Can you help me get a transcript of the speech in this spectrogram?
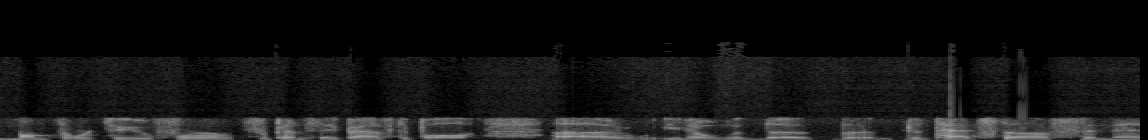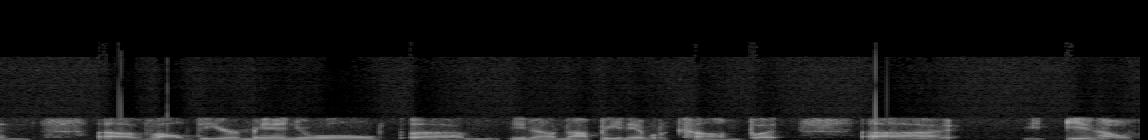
month or two for for Penn State basketball. Uh, you know with the the, the Tat stuff and then uh, Valdir Manuel um, you know not being able to come, but uh, you know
